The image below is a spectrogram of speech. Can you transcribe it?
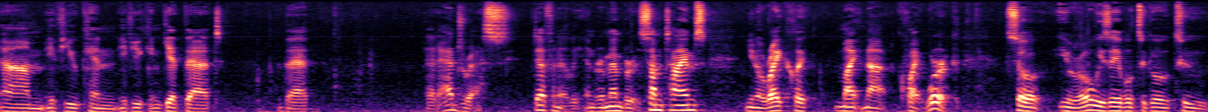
Um, if you can, if you can get that, that, that address, definitely. And remember, sometimes, you know, right-click might not quite work. So you're always able to go to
